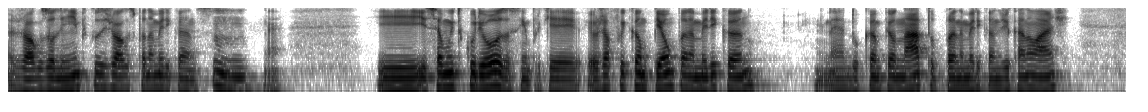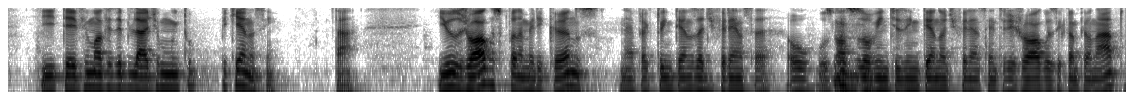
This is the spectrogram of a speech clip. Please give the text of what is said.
eh, Jogos Olímpicos e Jogos Pan-Americanos. Uhum. E isso é muito curioso, assim, porque eu já fui campeão pan-americano, né, do campeonato pan-americano de canoagem, e teve uma visibilidade muito pequena, assim, tá? E os jogos pan-americanos, né, para que tu entendas a diferença, ou os nossos Uhum. ouvintes entendam a diferença entre jogos e campeonato,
